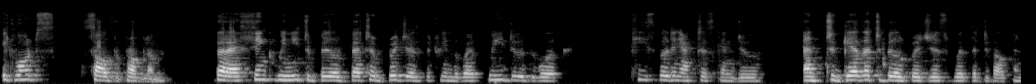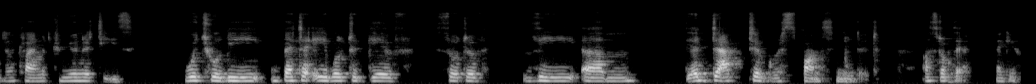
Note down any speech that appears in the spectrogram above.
It won't solve the problem, but I think we need to build better bridges between the work we do, the work peace building actors can do, and together to build bridges with the development and climate communities, which will be better able to give sort of the, um, the adaptive response needed. I'll stop there. Thank you.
